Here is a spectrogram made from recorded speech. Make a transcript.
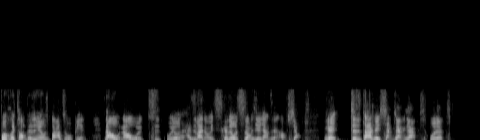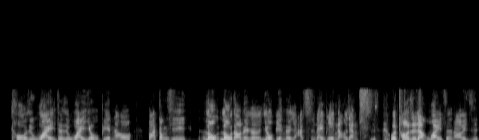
我会痛，可是因为我是拔左边，然后然后我吃，我就还是蛮容易吃，可是我吃东西的样子很好笑。你可以就是大家可以想象一下，我的头是歪，就是歪右边，然后把东西。漏漏到那个右边的牙齿那边，然后这样吃，我头就这样歪着，然后一直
